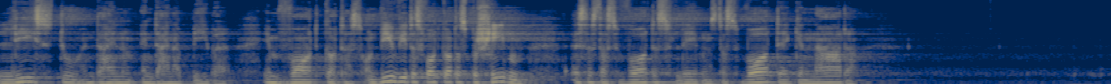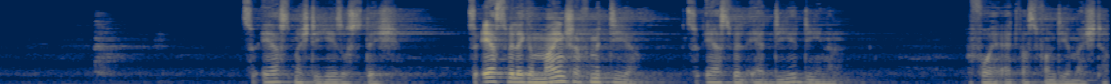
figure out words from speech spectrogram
Liest du in, deinem, in deiner Bibel, im Wort Gottes? Und wie wird das Wort Gottes beschrieben? Es ist das Wort des Lebens, das Wort der Gnade. Zuerst möchte Jesus dich. Zuerst will er Gemeinschaft mit dir. Zuerst will er dir dienen bevor er etwas von dir möchte.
